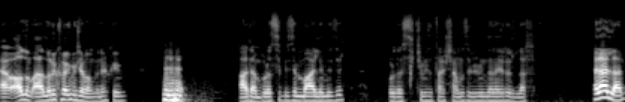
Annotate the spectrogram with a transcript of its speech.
E, oğlum araları koymayacağım amına koyayım. Adem burası bizim mahallemiz değil. Burada sikimizi taşlarımızı birbirinden ayırırlar. Helal lan.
